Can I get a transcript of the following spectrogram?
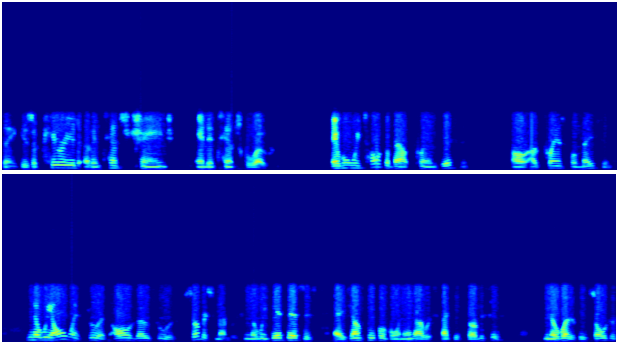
think, is a period of intense change and intense growth. And when we talk about transition or, or transformation, you know, we all went through it, all of those who were service members. You know, we did this as as young people going into our respective services, you know, whether it be soldier,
